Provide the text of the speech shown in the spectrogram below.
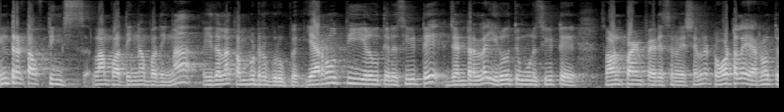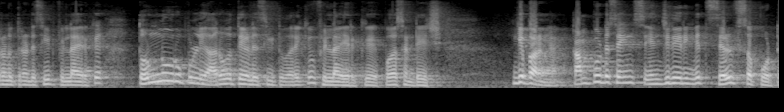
இன்டர்நெட் ஆஃப் திங்ஸ்லாம் பார்த்தீங்கன்னா பார்த்தீங்கன்னா இதெல்லாம் கம்ப்யூட்டர் குரூப் இரநூத்தி எழுபத்தேழு சீட்டு ஜென்ரலில் இருபத்தி மூணு சீட்டு செவன் பாயிண்ட் ஃபைவ் ரிசர்வேஷனில் டோட்டலாக இரநூத்தி எழுபத்தி ரெண்டு சீட் ஃபில் ஆயிருக்கு. தொண்ணூறு புள்ளி அறுபத்தேழு சீட்டு வரைக்கும் ஃபில் ஆயிருக்கு பர்சன்டேஜ் இங்கே பாருங்கள் computer science engineering with self support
